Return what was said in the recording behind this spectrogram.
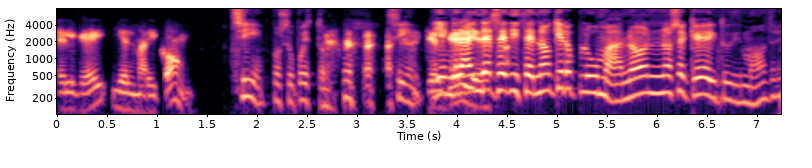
el gay y el maricón. Sí, por supuesto. Sí. Que y en Grindr es- se dice, no quiero pluma, no no sé qué. Y tú dices, madre...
